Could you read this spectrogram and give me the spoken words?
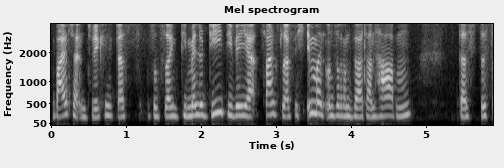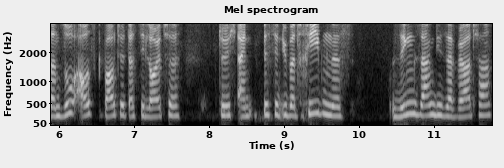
weiterentwickelt, dass sozusagen die Melodie, die wir ja zwangsläufig immer in unseren Wörtern haben, dass das dann so ausgebaut wird, dass die Leute durch ein bisschen übertriebenes Singsang dieser Wörter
